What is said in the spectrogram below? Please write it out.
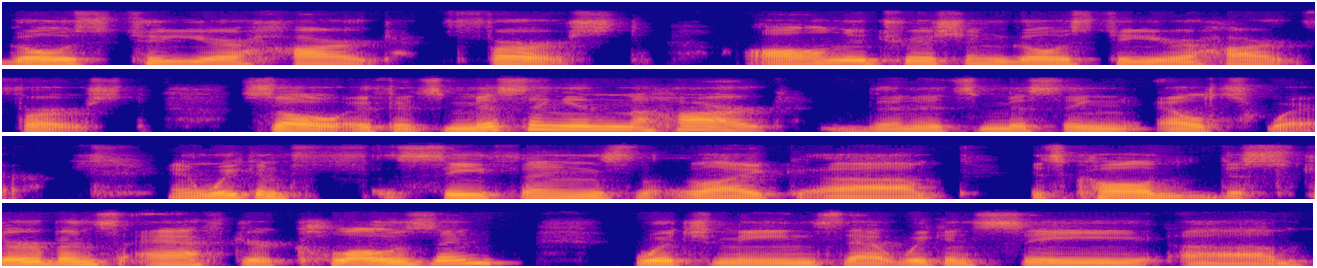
goes to your heart first. All nutrition goes to your heart first. So if it's missing in the heart, then it's missing elsewhere. And we can f- see things like uh, it's called disturbance after closing, which means that we can see um,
